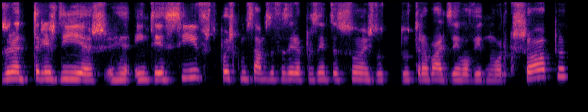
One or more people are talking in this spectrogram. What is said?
durante três dias eh, intensivos, depois começámos a fazer apresentações do, do trabalho desenvolvido no workshop,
